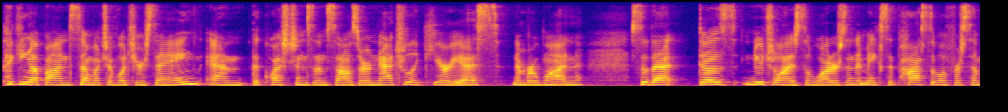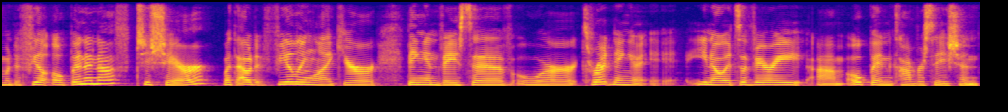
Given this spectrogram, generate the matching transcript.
picking up on so much of what you're saying, and the questions themselves are naturally curious. Number one, so that does neutralize the waters and it makes it possible for someone to feel open enough to share without it feeling like you're being invasive or threatening. You know, it's a very um, open conversation.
